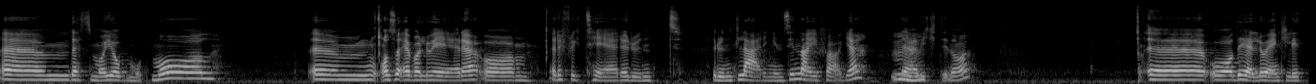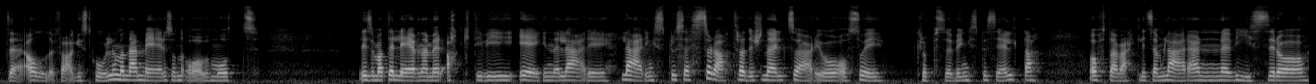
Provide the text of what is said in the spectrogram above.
Um, dette med å jobbe mot mål. Um, og så evaluere og reflektere rundt, rundt læringen sin da, i faget. Det er Mhm. viktig nå. Uh, og det gjelder jo egentlig litt eh, alle fag i skolen, men det er mer sånn over mot liksom at elevene er mer aktive i egne lære, læringsprosesser. Da. Tradisjonelt så er det jo også i kroppsøving spesielt. Da. Ofte har vært liksom læreren viser og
